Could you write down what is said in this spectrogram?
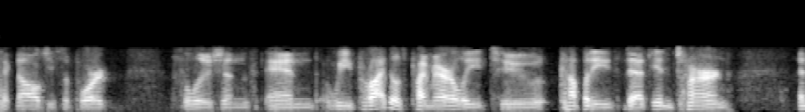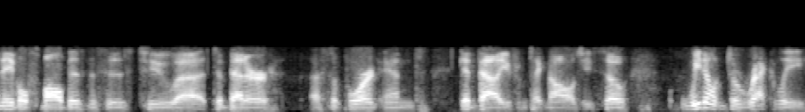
technology support solutions, and we provide those primarily to companies that in turn enable small businesses to uh, to better uh, support and get value from technology. So we don't directly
